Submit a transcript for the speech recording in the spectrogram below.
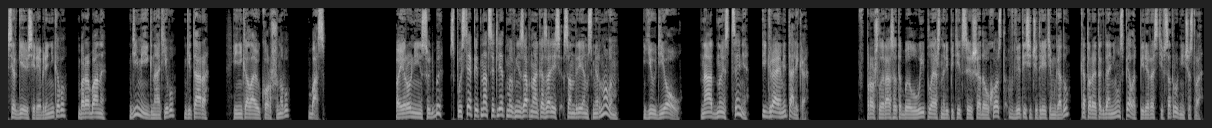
Сергею Серебренникову, барабаны, Диме Игнатьеву, гитара, и Николаю Коршунову, бас. По иронии судьбы, спустя 15 лет мы внезапно оказались с Андреем Смирновым, UDO, на одной сцене, играя Металлика. В прошлый раз это был Whiplash на репетиции Shadow Host в 2003 году, которая тогда не успела перерасти в сотрудничество.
